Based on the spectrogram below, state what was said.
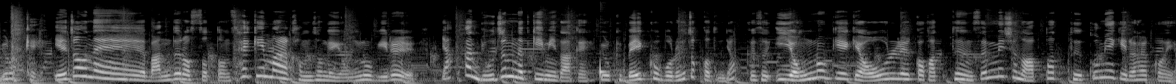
이렇게 예전에 만들었었던 세기말 감성의 영록이를 약간 요즘 느낌이 나게 이렇게 메이크오버를 해줬거든요. 그래서 이 영록이에게 어울릴 것 같은 샌미슈노 아파트 꾸미기를 할 거예요.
